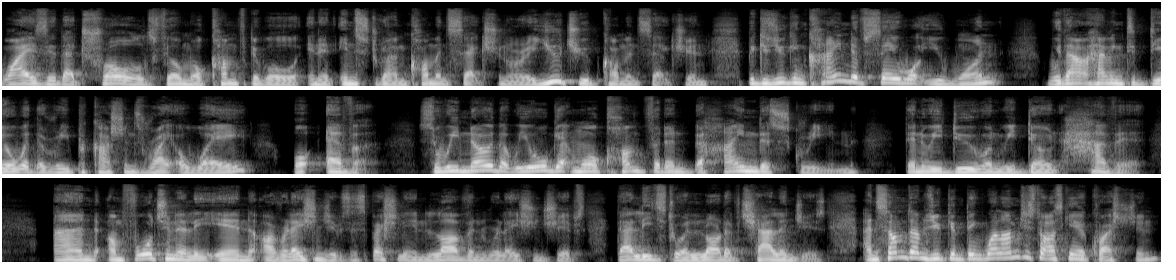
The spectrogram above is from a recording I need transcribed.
Why is it that trolls feel more comfortable in an Instagram comment section or a YouTube comment section? Because you can kind of say what you want without having to deal with the repercussions right away or ever. So we know that we all get more confident behind a screen than we do when we don't have it. And unfortunately, in our relationships, especially in love and relationships, that leads to a lot of challenges. And sometimes you can think, well, I'm just asking a question,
